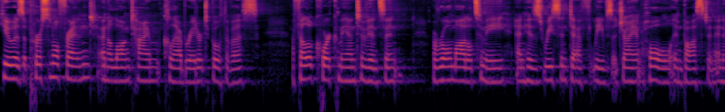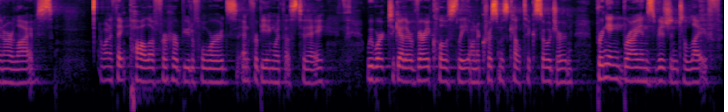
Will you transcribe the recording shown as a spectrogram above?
He was a personal friend and a longtime collaborator to both of us, a fellow Cork man to Vincent, a role model to me, and his recent death leaves a giant hole in Boston and in our lives. I want to thank Paula for her beautiful words and for being with us today. We worked together very closely on a Christmas Celtic sojourn, bringing Brian's vision to life.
